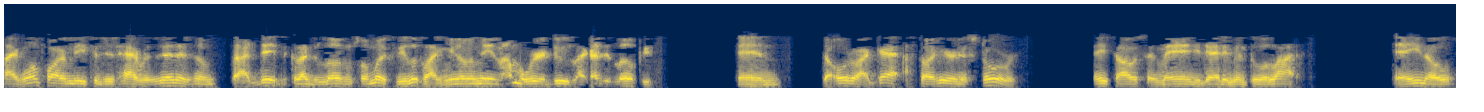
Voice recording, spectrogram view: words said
Like one part of me could just have resented him, but I didn't because I just love him so much. Cause he looked like me, you know what I mean? I'm a weird dude. Like I just love people. And the older I got, I started hearing his story. And he always say, "Man, your daddy been through a lot." And you know,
